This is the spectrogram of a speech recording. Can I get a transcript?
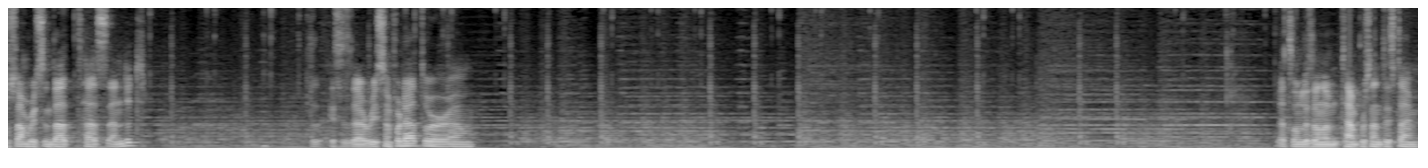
For some reason that has ended. Is there a reason for that or... Um... Let's only send them 10% this time.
